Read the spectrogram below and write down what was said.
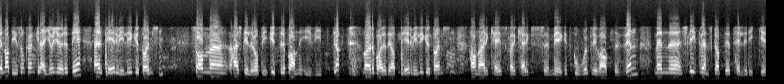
en av de som kan greie å gjøre det, er Per-Willy Guttormsen som uh, her stiller opp i ytre bane i hvit drakt. Nå er det bare det at Per-Willy Guttormsen han er Case Verkerks uh, meget gode private venn, men uh, slikt vennskap det teller ikke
